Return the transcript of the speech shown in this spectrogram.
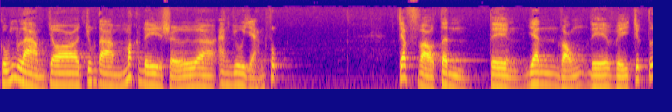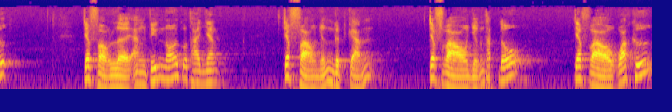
cũng làm cho chúng ta mất đi sự à, an vui và hạnh phúc. Chấp vào tình, tiền, danh, vọng, địa vị, chức tước. Chấp vào lời ăn tiếng nói của tha nhân. Chấp vào những nghịch cảnh. Chấp vào những thách đố. Chấp vào quá khứ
